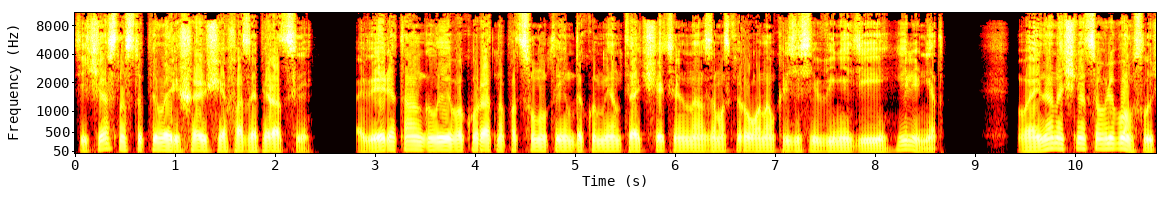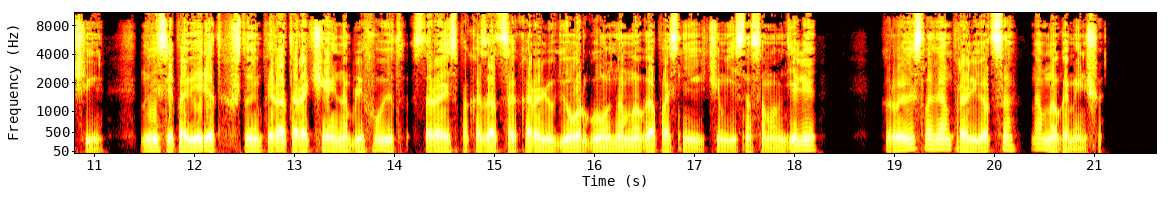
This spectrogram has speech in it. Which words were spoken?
Сейчас наступила решающая фаза операции. Поверят англы в аккуратно подсунутые им документы о тщательно замаскированном кризисе в Венедии или нет. Война начнется в любом случае, но если поверят, что император отчаянно блефует, стараясь показаться королю Георгу намного опаснее, чем есть на самом деле, крови славян прольется намного меньше.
